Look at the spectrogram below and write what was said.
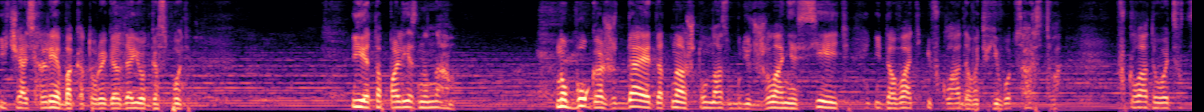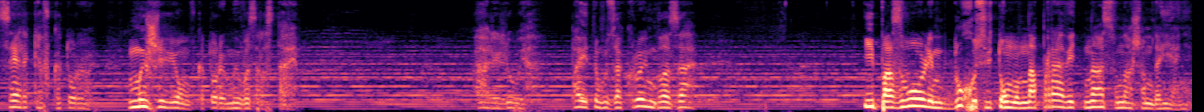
и часть хлеба, который дает Господь. И это полезно нам. Но Бог ожидает от нас, что у нас будет желание сеять и давать и вкладывать в Его Царство – вкладывать в церковь, в которой мы живем, в которой мы возрастаем. Аллилуйя. Поэтому закроем глаза и позволим Духу Святому направить нас в нашем даянии.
